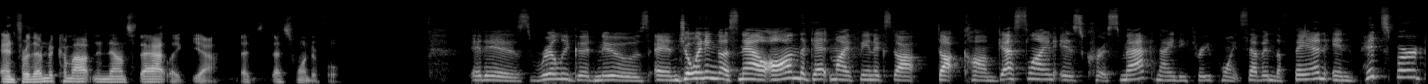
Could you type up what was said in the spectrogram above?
and for them to come out and announce that, like, yeah, that's that's wonderful. It is really good news. And joining us now on the GetMyPhoenix.com guest line is Chris Mack, 93.7, the fan in Pittsburgh.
